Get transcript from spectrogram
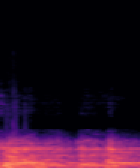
মুজাহিদ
